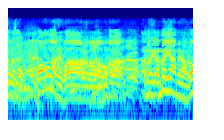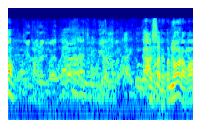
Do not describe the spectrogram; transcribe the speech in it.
လို့ဆိုင်ကောင်းပါတယ်ကွာဟိုဘက်ကအမှန်တကယ်အမှတ်ရမယ်ဟာနော်ကဆက်တယ်တမျောတာကွာ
